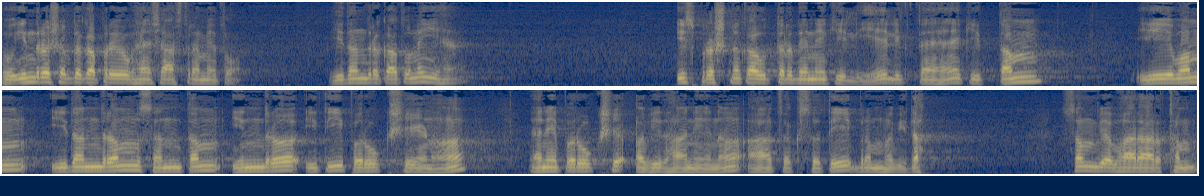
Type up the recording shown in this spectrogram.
तो इंद्र शब्द का प्रयोग है शास्त्र में तो। ईदंद्र का तो नहीं है। इस प्रश्न का उत्तर देने के लिए लिखते हैं कि तम एवं ईदंद्रम संतम इंद्र इति परोक्षेण, यानी परोक्ष अभिधान आचक्षते ब्रह्मविद। संव्यवहारार्थम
